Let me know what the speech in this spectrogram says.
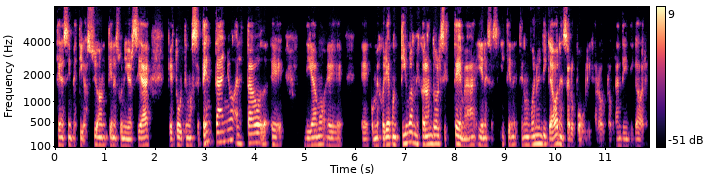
tienes investigación, tienes universidades que estos últimos 70 años han estado, eh, digamos, eh, con mejoría continua, mejorando el sistema y, tiene, un buen indicador en salud pública, los grandes indicadores.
